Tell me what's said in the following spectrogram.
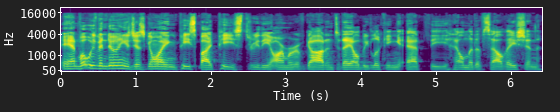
And what we've been doing is just going piece by piece through the armor of God. And today I'll be looking at the helmet of salvation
